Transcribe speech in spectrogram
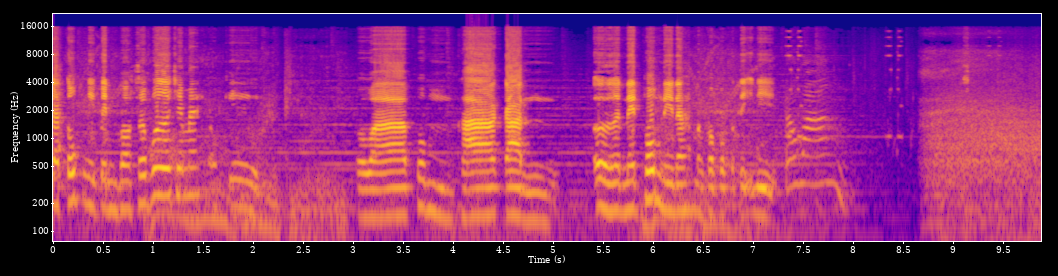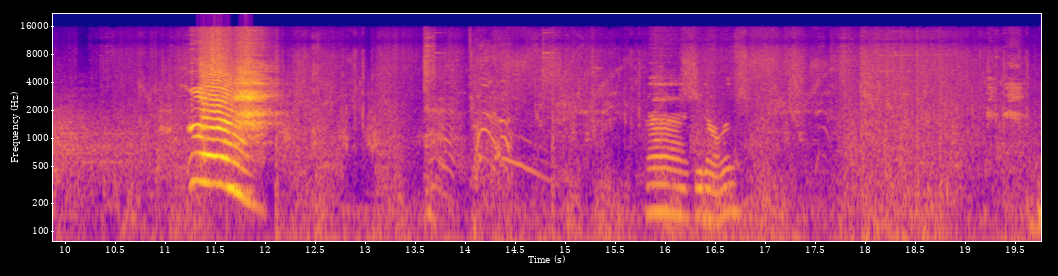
กระตุกนี่เป็นบอสเซิร์ฟเวอร์ใช่ไหมโอเค เพราะว่าผมคากัน เออ เน็ตผมนี่นะ มันก็ปกติดี ระวังเอ้ยอ่าพี่น้องเอ้ยเด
